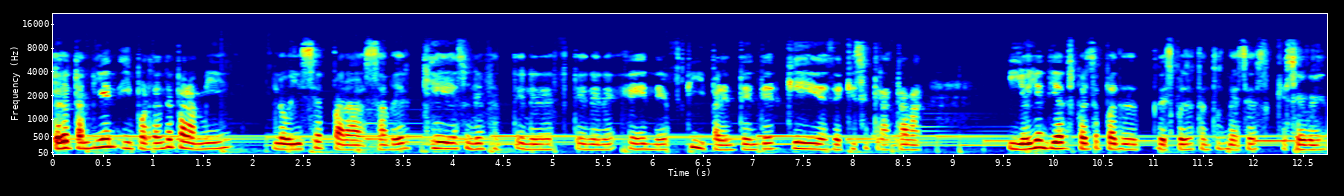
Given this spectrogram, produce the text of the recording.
Pero también importante para mí lo hice para saber qué es un NFT, NFT, para entender qué es, de qué se trataba. Y hoy en día, después de, después de tantos meses que se ve,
